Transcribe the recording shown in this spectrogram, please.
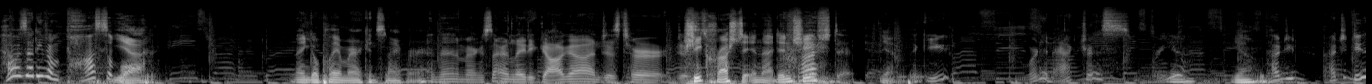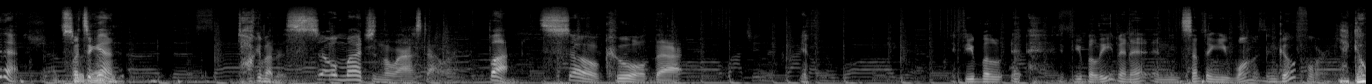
How is that even possible? Yeah. And then go play American Sniper. And then American Sniper and Lady Gaga and just her. Just She crushed it in that, didn't crushed it. she? Yeah. Like you, you weren't an actress, were you? Yeah. Yeah. How'd you How'd you do that? That's so Once dope. again, talk about this so much in the last hour, but so cool that if if you bel if you believe in it and it's something you want, then go for it. Yeah, go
